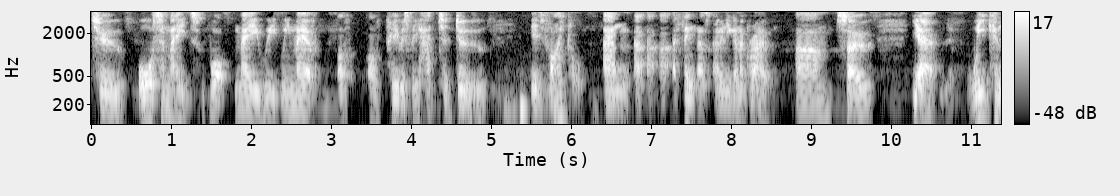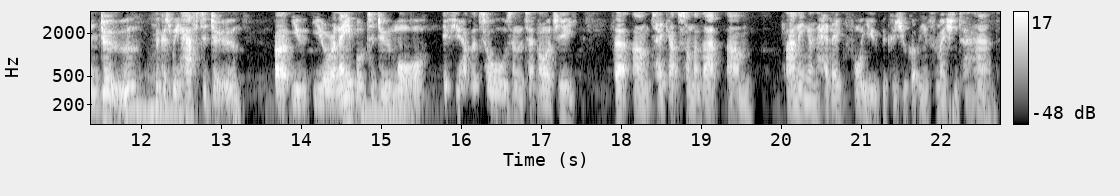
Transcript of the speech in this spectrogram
to automate what may we, we may have of, of previously had to do is vital. And I, I- think that's only going to grow. Um, so, yeah, we can do because we have to do, but you, you're enabled to do more if you have the tools and the technology that um, take out some of that um, planning and headache for you because you've got the information to hand.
